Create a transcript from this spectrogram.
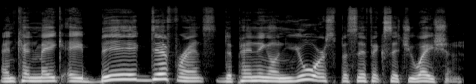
and can make a big difference depending on your specific situation.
